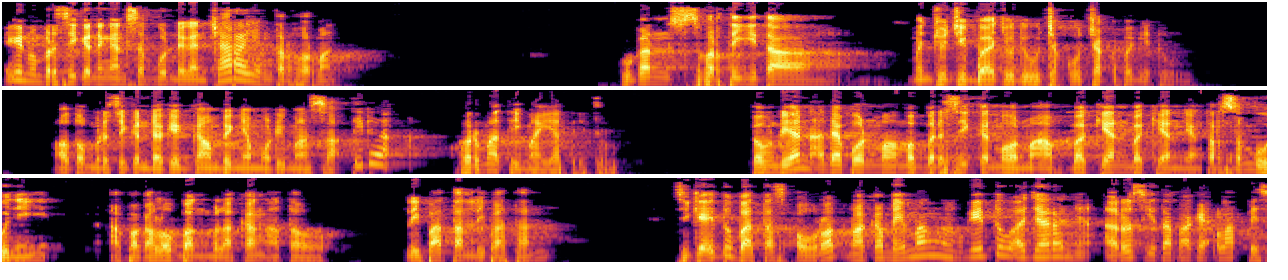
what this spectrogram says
Ingin membersihkan dengan sabun dengan cara yang terhormat. Bukan seperti kita mencuci baju diucak-ucak begitu. Atau membersihkan daging kambing yang mau dimasak. Tidak. Hormati mayat itu. Kemudian ada pun membersihkan, mohon maaf, bagian-bagian yang tersembunyi. Apakah lubang belakang atau lipatan-lipatan. Jika itu batas aurat, maka memang begitu ajarannya. Harus kita pakai lapis.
